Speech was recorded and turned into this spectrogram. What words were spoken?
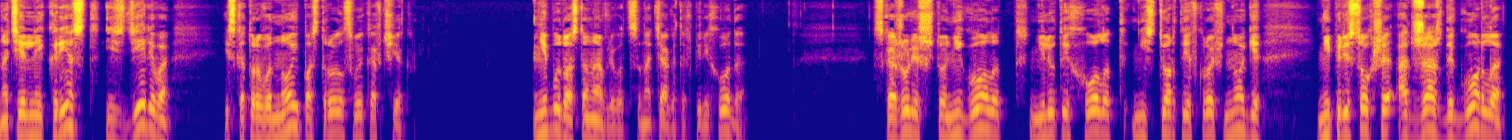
нательный крест из дерева, из которого Ной построил свой ковчег. Не буду останавливаться на тяготах перехода. Скажу лишь, что ни голод, ни лютый холод, ни стертые в кровь ноги, ни пересохшее от жажды горло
